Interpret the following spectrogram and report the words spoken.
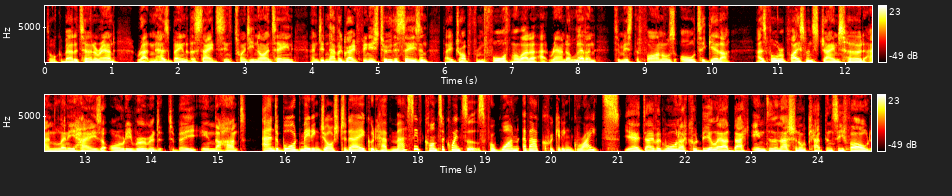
Talk about a turnaround. Ratten has been at the Saints since 2019 and didn't have a great finish to the season. They dropped from fourth on the ladder at round 11 to miss the finals altogether. As for replacements, James Hird and Lenny Hayes are already rumoured to be in the hunt. And a board meeting, Josh, today could have massive consequences for one of our cricketing greats. Yeah, David Warner could be allowed back into the national captaincy fold.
